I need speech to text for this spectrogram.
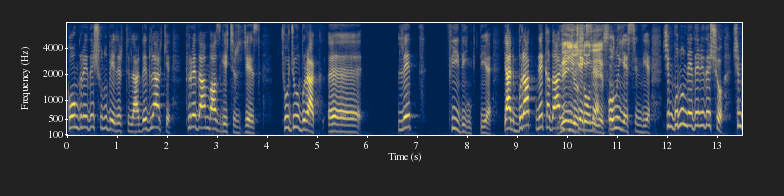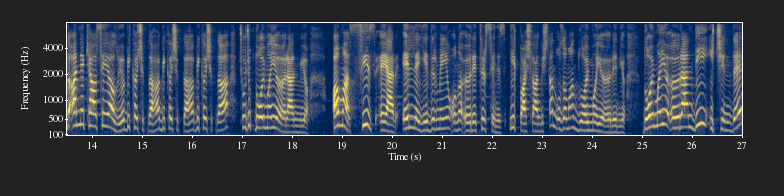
Kongrede şunu belirttiler. Dediler ki püreden vazgeçireceğiz. Çocuğu bırak. e, let feeding diye. Yani bırak ne kadar Ne yiyecekse onu yesin. onu yesin diye. Şimdi bunun nedeni de şu. Şimdi anne kaseyi alıyor bir kaşık daha, bir kaşık daha, bir kaşık daha. Çocuk doymayı öğrenmiyor. Ama siz eğer elle yedirmeyi ona öğretirseniz ilk başlangıçtan o zaman doymayı öğreniyor. Doymayı öğrendiği için de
